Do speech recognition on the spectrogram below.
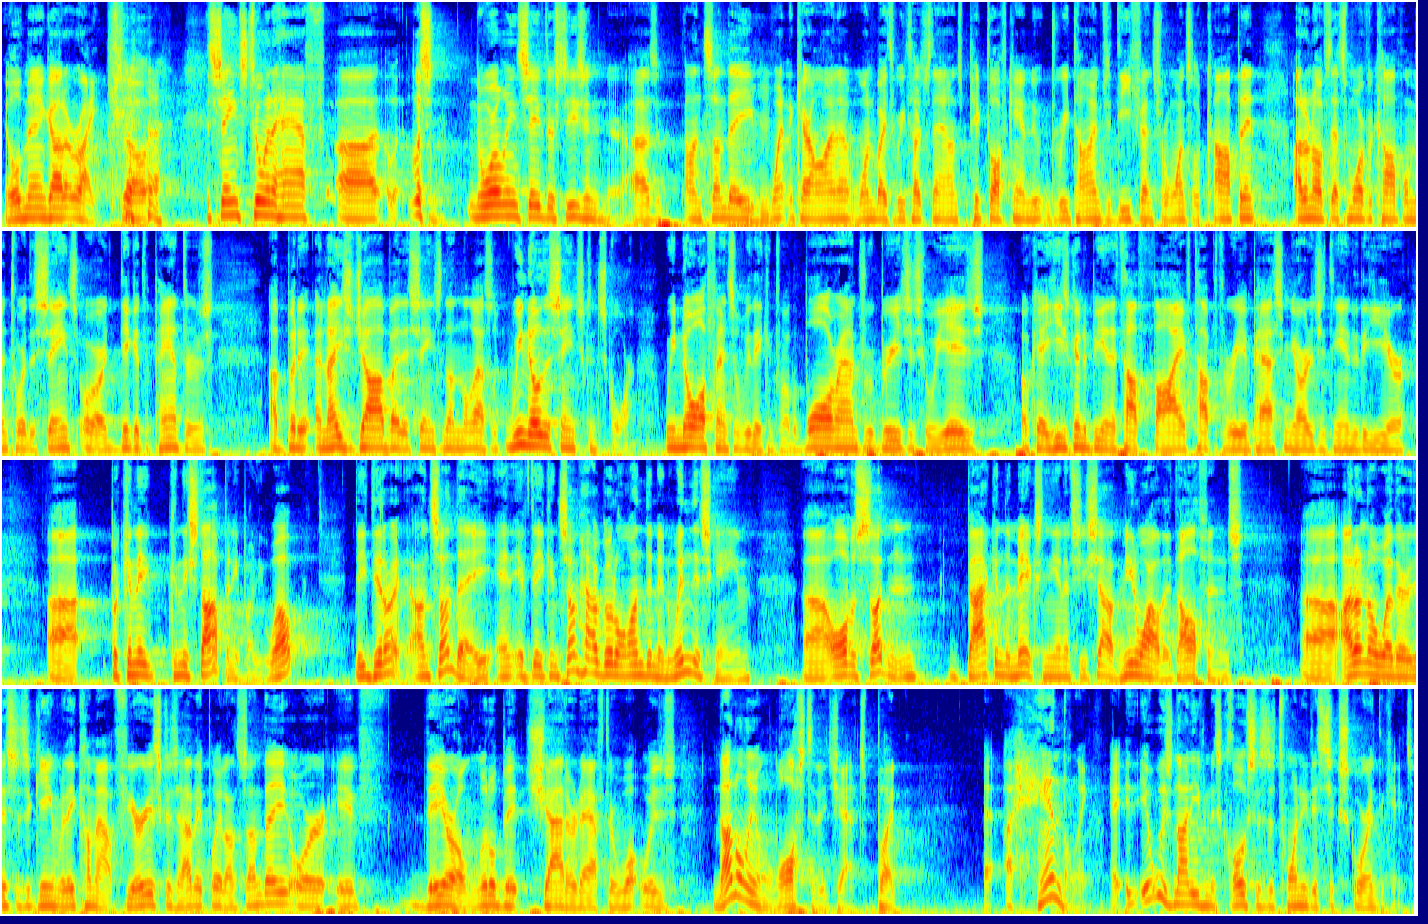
the old man got it right. So the Saints two and a half. Uh, listen, New Orleans saved their season uh, on Sunday. Went to Carolina, won by three touchdowns, picked off Cam Newton three times. The defense for once looked competent. I don't know if that's more of a compliment toward the Saints or a dig at the Panthers, uh, but a, a nice job by the Saints nonetheless. Look, we know the Saints can score. We know offensively they can throw the ball around. Drew Brees is who he is. Okay, he's going to be in the top five, top three in passing yardage at the end of the year. Uh, but can they can they stop anybody? Well, they did on, on Sunday, and if they can somehow go to London and win this game, uh, all of a sudden back in the mix in the NFC South. Meanwhile, the Dolphins. Uh, I don't know whether this is a game where they come out furious because of how they played on Sunday, or if they are a little bit shattered after what was not only a loss to the Jets, but a, a handling. It, it was not even as close as the twenty to six score indicates.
